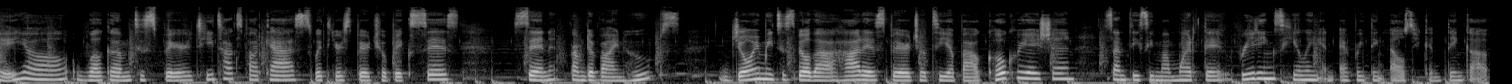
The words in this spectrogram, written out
Hey y'all, welcome to Spirit Tea Talks podcast with your spiritual big sis, Sin from Divyne Hoops. Join me to spill the hottest spiritual tea about co creation, Santísima Muerte, readings, healing, and everything else you can think of.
